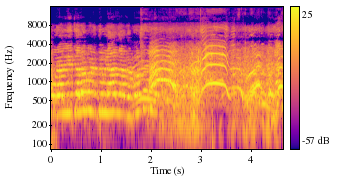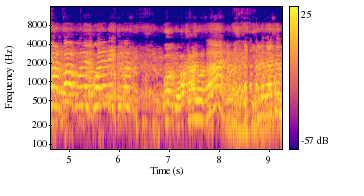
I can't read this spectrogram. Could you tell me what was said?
कोणाली त्याला म्हणे तुम्ही आज आता बोलतो हाय! नको अडका, बोले बोले नाही. काय होत जायचं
